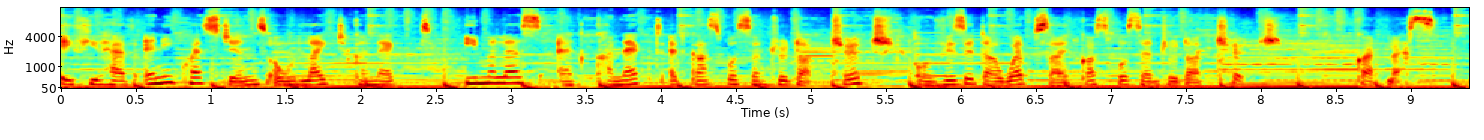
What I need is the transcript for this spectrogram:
If you have any questions or would like to connect, email us at connect at gospelcentral.church or visit our website gospelcentral.church. God bless.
